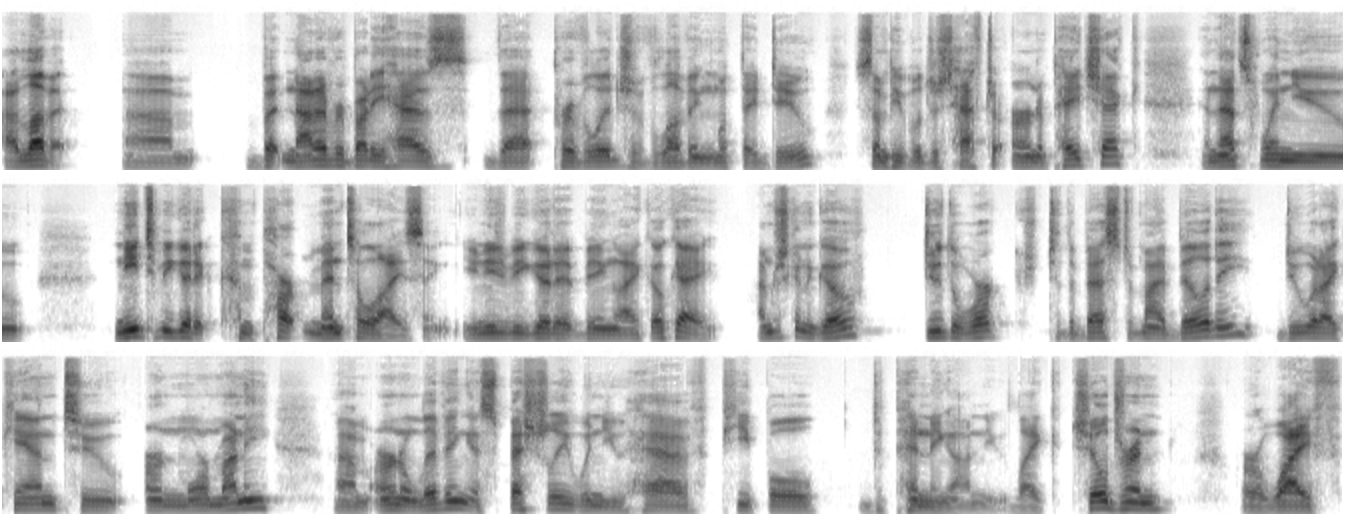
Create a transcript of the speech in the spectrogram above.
I love it. Um, but not everybody has that privilege of loving what they do. Some people just have to earn a paycheck. And that's when you need to be good at compartmentalizing. You need to be good at being like, okay, I'm just going to go do the work to the best of my ability, do what I can to earn more money, um, earn a living, especially when you have people depending on you, like children or a wife,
